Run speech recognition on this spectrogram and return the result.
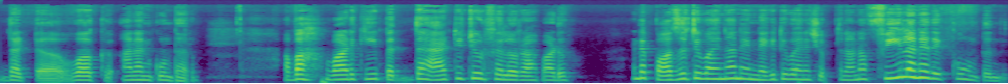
దట్ వర్క్ అని అనుకుంటారు. అబ్బా వాడికి పెద్ద యాటిట్యూడ్ ఫెలో రా వాడు. అంటే పాజిటివ్ అయినా నేను నెగిటివ్ అయినా చెప్తున్నాను. ఫీల్ అనేది ఎక్కువ ఉంటుంది.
